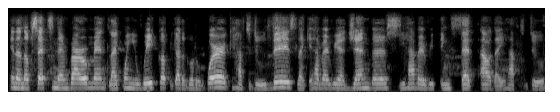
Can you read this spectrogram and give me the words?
in an upsetting environment? Like when you wake up, you got to go to work, you have to do this. Like you have every agendas, you have everything set out that you have to do.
